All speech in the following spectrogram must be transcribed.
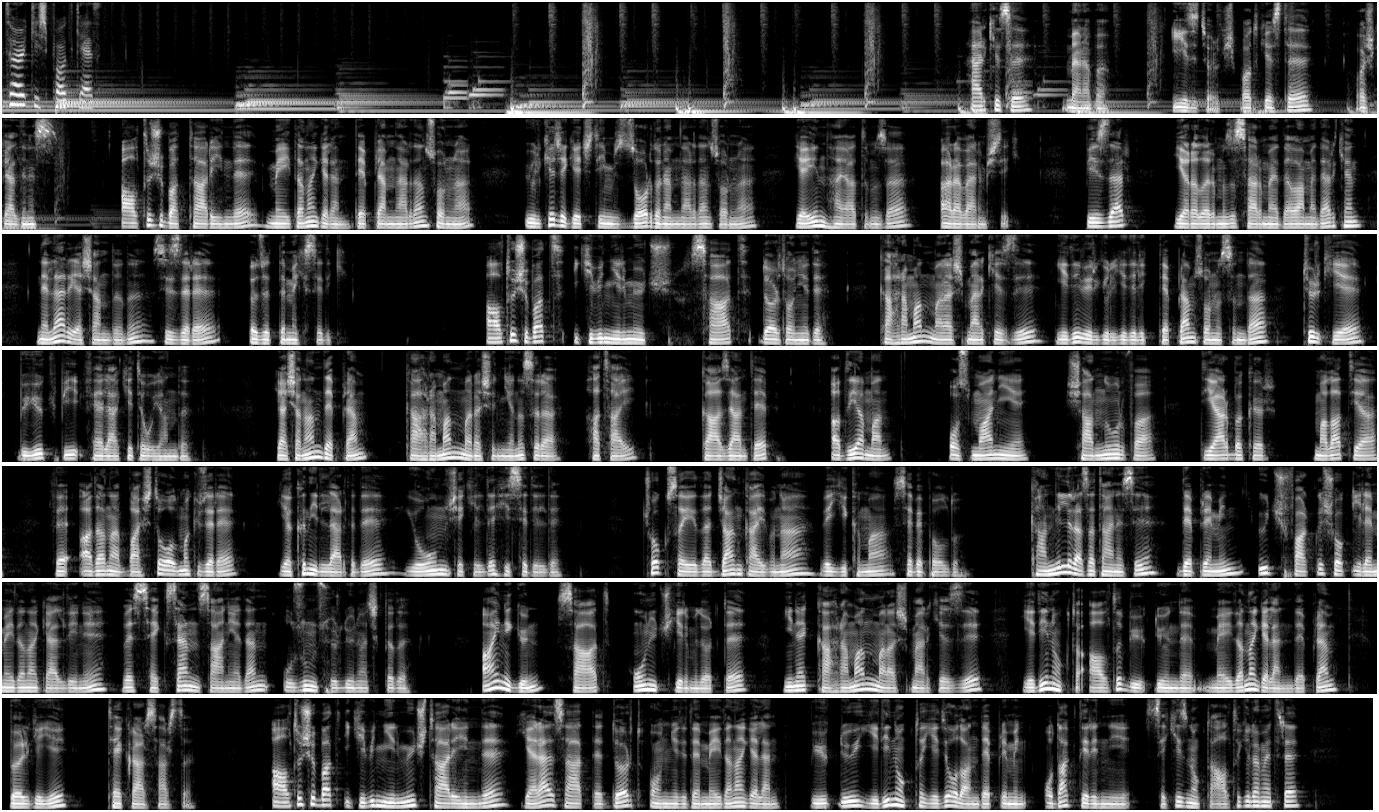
Easy Turkish Podcast. Herkese merhaba. Easy Turkish Podcast'e hoş geldiniz. 6 Şubat tarihinde meydana gelen depremlerden sonra, ülkece geçtiğimiz zor dönemlerden sonra yayın hayatımıza ara vermiştik. Bizler yaralarımızı sarmaya devam ederken neler yaşandığını sizlere özetlemek istedik. 6 Şubat 2023 saat 4.17 Kahramanmaraş merkezli 7,7'lik deprem sonrasında Türkiye büyük bir felakete uyandı. Yaşanan deprem Kahramanmaraş'ın yanı sıra Hatay, Gaziantep, Adıyaman, Osmaniye, Şanlıurfa, Diyarbakır, Malatya ve Adana başta olmak üzere yakın illerde de yoğun şekilde hissedildi. Çok sayıda can kaybına ve yıkıma sebep oldu. Kandilli Rasathanesi depremin 3 farklı şok ile meydana geldiğini ve 80 saniyeden uzun sürdüğünü açıkladı. Aynı gün saat 13.24'te yine Kahramanmaraş merkezli 7.6 büyüklüğünde meydana gelen deprem bölgeyi tekrar sarstı. 6 Şubat 2023 tarihinde yerel saatte 4.17'de meydana gelen büyüklüğü 7.7 olan depremin odak derinliği 8.6 kilometre,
